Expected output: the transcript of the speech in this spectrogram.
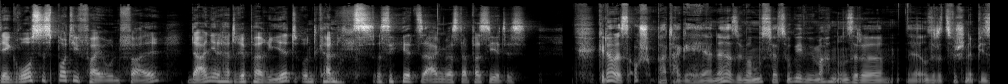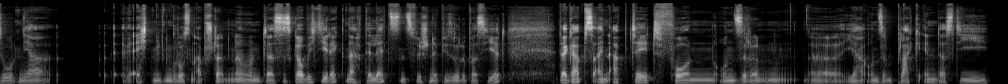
Der große Spotify-Unfall. Daniel hat repariert und kann uns jetzt sagen, was da passiert ist. Genau, das ist auch schon ein paar Tage her, ne? Also man muss ja zugeben, wir machen unsere, äh, unsere Zwischenepisoden ja echt mit einem großen Abstand. Ne? Und das ist, glaube ich, direkt nach der letzten Zwischenepisode passiert. Da gab es ein Update von unserem, äh, ja, unserem Plugin, dass die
